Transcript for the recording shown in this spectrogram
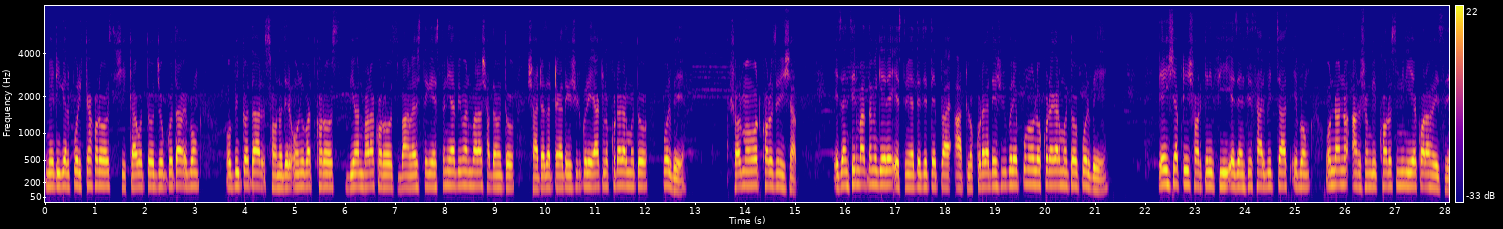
মেডিকেল পরীক্ষা খরচ, শিক্ষাগত যোগ্যতা এবং অভিজ্ঞতার সনদের অনুবাদ খরচ, বিমান ভাড়া খরচ, বাংলাদেশ থেকে এস্তোনিয়া বিমান ভাড়া সাধারণত ষাট হাজার টাকা থেকে শুরু করে এক লক্ষ টাকার মতো পড়বে। সর্বমোট খরচের হিসাব। এজেন্সির মাধ্যমে গেলে এস্তোনিয়াতে যেতে প্রায় আট লক্ষ টাকা থেকে শুরু করে পনেরো লক্ষ টাকার মতো পড়বে। এই হিসাবটি সরকারি ফি, এজেন্সি সার্ভিস চার্জ এবং অন্যান্য আনুষঙ্গিক খরচ মিলিয়ে করা হয়েছে।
